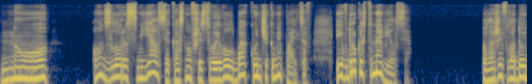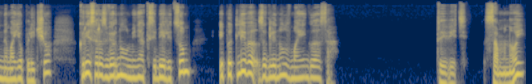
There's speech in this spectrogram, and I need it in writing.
Но он зло рассмеялся, коснувшись своего лба кончиками пальцев, и вдруг остановился. Положив ладонь на моё плечо, Крис развернул меня к себе лицом и пытливо заглянул в мои глаза. «Ты ведь со мной?»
